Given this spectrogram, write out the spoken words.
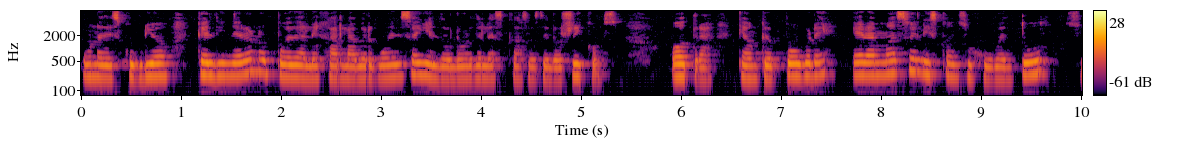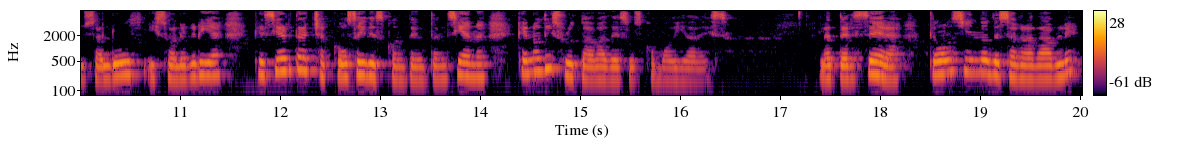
Una descubrió que el dinero no puede alejar la vergüenza y el dolor de las casas de los ricos. Otra, que aunque pobre, era más feliz con su juventud, su salud y su alegría que cierta achacosa y descontenta anciana que no disfrutaba de sus comodidades. La tercera, que aun siendo desagradable,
